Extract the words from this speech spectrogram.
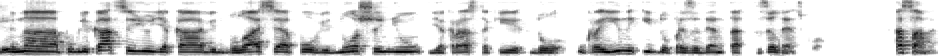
на публікацію, яка відбулася по відношенню якраз таки до України і до президента Зеленського. А саме,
